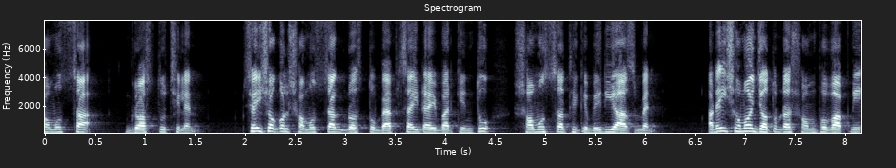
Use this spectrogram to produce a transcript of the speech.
সমস্যাগ্রস্ত ছিলেন সেই সকল সমস্যাগ্রস্ত ব্যবসায়ীরা এবার কিন্তু সমস্যা থেকে বেরিয়ে আসবেন। আর এই সময় যতটা সম্ভব আপনি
